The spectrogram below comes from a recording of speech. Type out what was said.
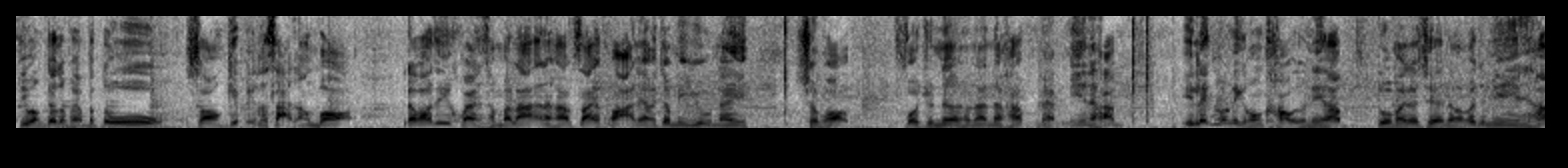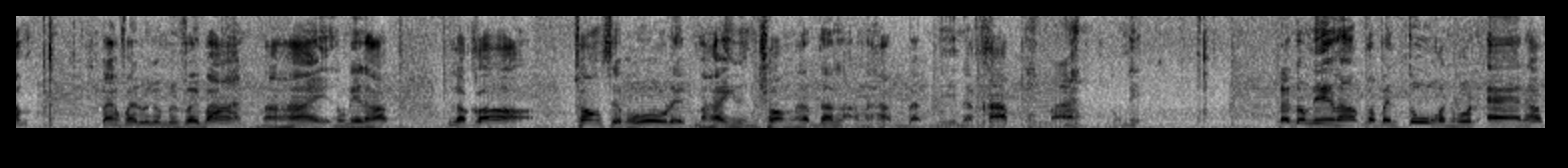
ที่วางแก้วตรงแผงประตูซองเก็บเอกสารหลังเบาะแล้วก็ที่แขวนสัมภาระนะครับ ซ้ายขวาเนี่ยจะมีอยู่ในเฉพาะ Fortuner เท่านั้นนะครับ แบบนี้นะครับอิเล็กทรอนิกส์ของเขาตัวนี้ครับตัวไมโครเชนนะครับก็จะมีนะครับแปลงไฟรถยนต์เป็นไฟบ้านมาให้ตรงนี้นะครับ แล้วก็ช่องเสียบ power outlet มาให้หนึ่งช่องนะครับด้านหลังนะครับ แบบนี้นะครับเห็นไหมตรงนี้ แล้วตรงนี้นะครับก็เป็นตู้คอนโทรลแอร์นะครับ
